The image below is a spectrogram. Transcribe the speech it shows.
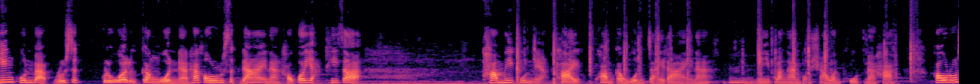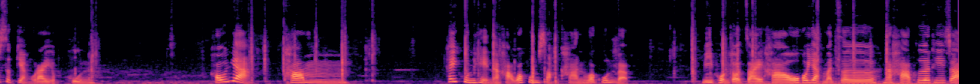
ยิ่งคุณแบบรู้สึก กลัวหรือกังวลเนี่ยถ้าเขารู้สึกได้นะเขาก็อยากที่จะทำให้คุณเนี่ยคลายความกังวลใจได้นะมมีพลังงานของชาววันพุธนะคะ เขารู้สึกอย่างไรกับคุณ เขาอยากทำให้คุณเห็นนะคะว่าคุณสำคัญว่าคุณแบบมีผลต่อใจเขาเขาอยากมาเจอนะคะ เพื่อที่จะ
